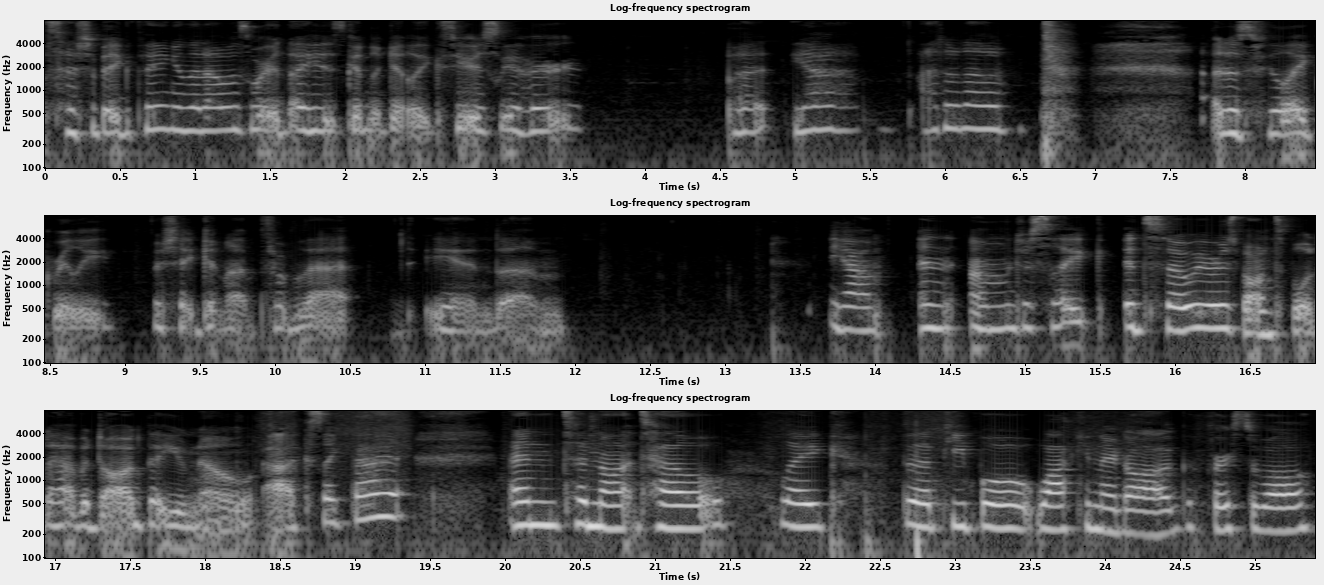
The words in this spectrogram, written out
such a big thing and then I was worried that he was gonna get like seriously hurt. But yeah, I don't know. I just feel like really shaken up from that and um yeah and i'm just like it's so irresponsible to have a dog that you know acts like that and to not tell like the people walking their dog first of all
